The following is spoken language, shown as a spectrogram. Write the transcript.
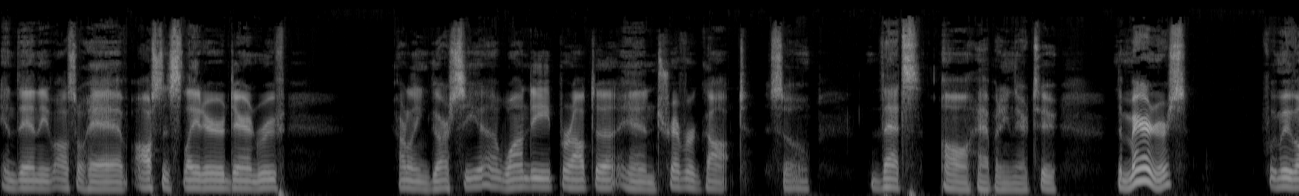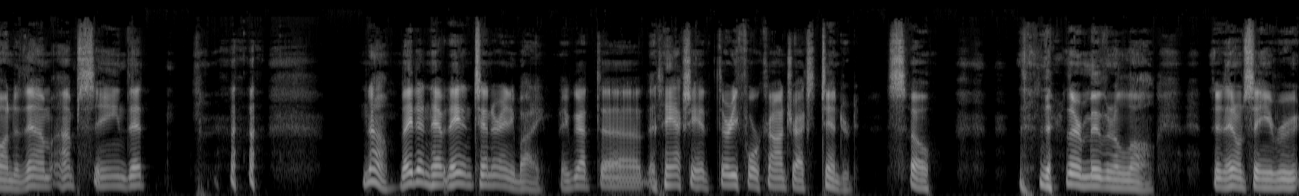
and then they also have Austin Slater, Darin Ruf, Jarlin Garcia, Wandy Peralta, and Trevor Gott. So that's all happening there too. The Mariners, if we move on to them, I'm seeing that no, they didn't have they didn't tender anybody. They've got uh, they actually had 34 contracts tendered, so they're, they're moving along. They don't see any,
